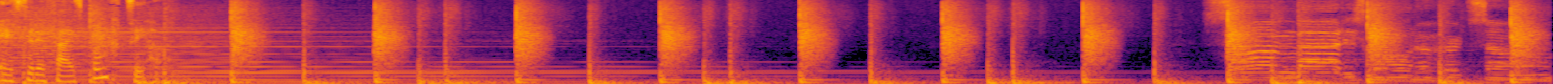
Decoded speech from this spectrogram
srf1.ch. song.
